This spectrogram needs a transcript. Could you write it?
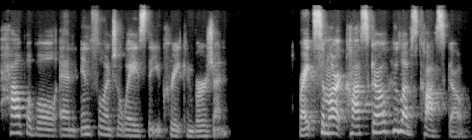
palpable and influential ways that you create conversion. Right? Similar at Costco. Who loves Costco?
